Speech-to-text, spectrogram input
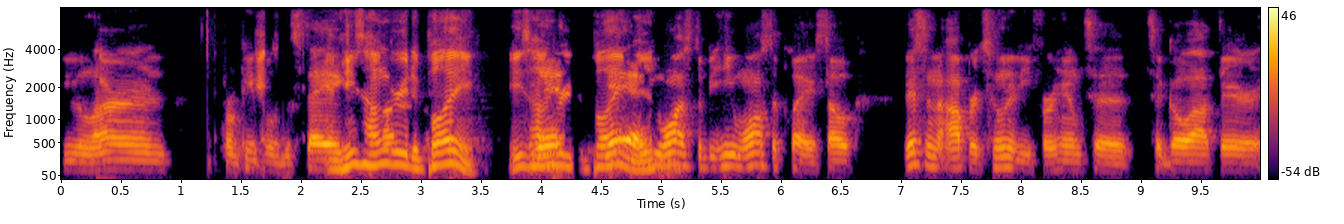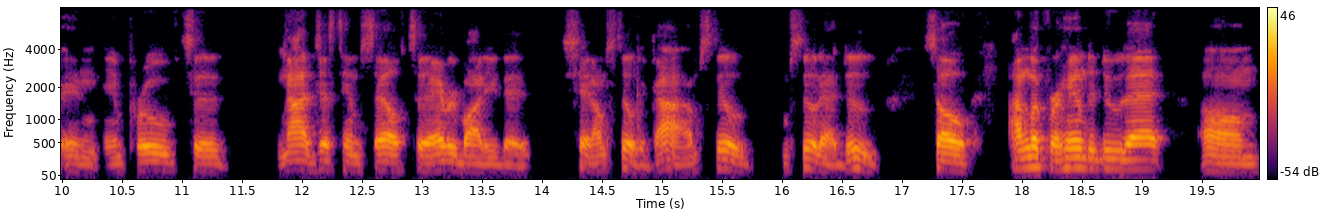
you learn from people's mistakes. And he's hungry to play. He's hungry yeah, to play. Yeah, man. he wants to be. He wants to play. So this is an opportunity for him to to go out there and improve to not just himself to everybody that shit. I'm still the guy. I'm still I'm still that dude. So I look for him to do that. Um,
